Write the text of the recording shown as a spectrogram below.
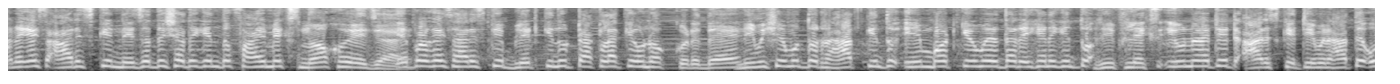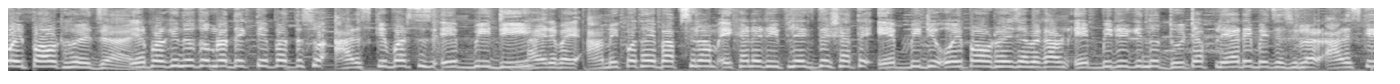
মানে গাইস আর আরএসকে নেজাদের সাথে কিন্তু ফাইভ এক্স নক হয়ে যায়। এরপর গাইস আরএসকে ব্লেড কিন্তু টাকলাকেও নক করে দেয়। নিমিশের মধ্যে রাত কিন্তু এমবট কেউ মেরে দেয় এখানে কিন্তু রিফ্লেক্স ইউনাইটেড আরএসকে টিমের হাতে ওয়েপ আউট হয়ে যায়। এরপর কিন্তু তোমরা দেখতে পাচ্ছ আরএসকে ভার্সেস এফবিডি ভাইরে ভাই আমি কোথায় ভাবছিলাম এখানে রিফ্লেক্সদের সাথে এফবিডি ওয়েপ আউট হয়ে যাবে, কারণ এফবিডির কিন্তু দুইটা প্লেয়ারই বেঁচে ছিল। আর আরএসকে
